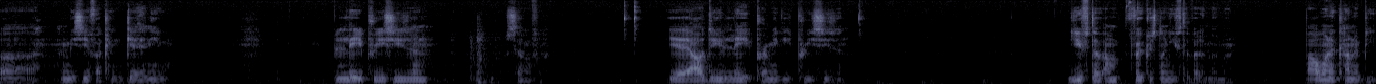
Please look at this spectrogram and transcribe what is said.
Uh, let me see if I can get any late preseason. 7th. Yeah, I'll do late Premier League preseason. Youth, de- I'm focused on youth development, man. But I want to kind of be.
